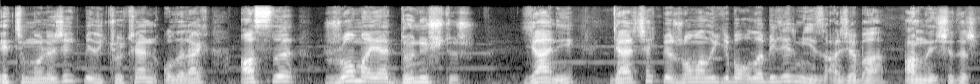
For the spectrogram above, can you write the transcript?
etimolojik bir köken olarak aslı Roma'ya dönüştür. Yani gerçek bir Romalı gibi olabilir miyiz acaba anlayışıdır.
